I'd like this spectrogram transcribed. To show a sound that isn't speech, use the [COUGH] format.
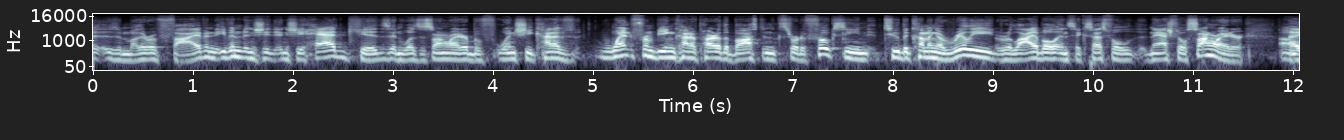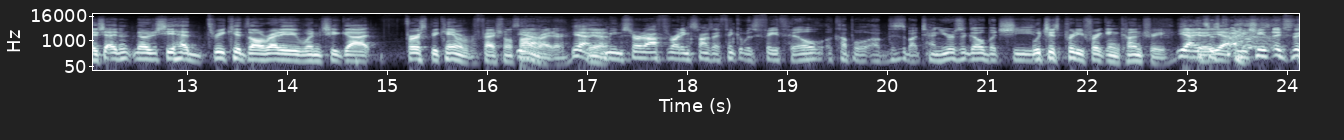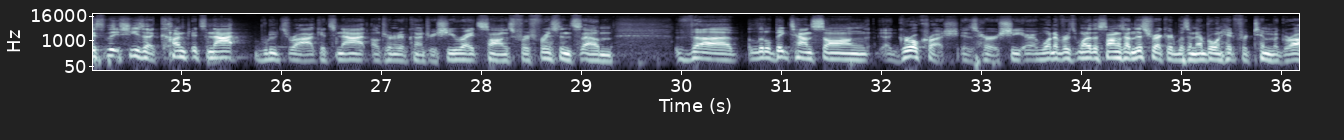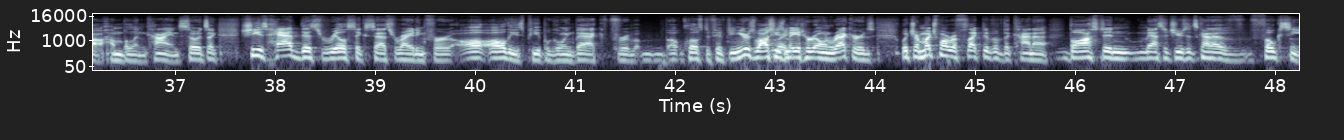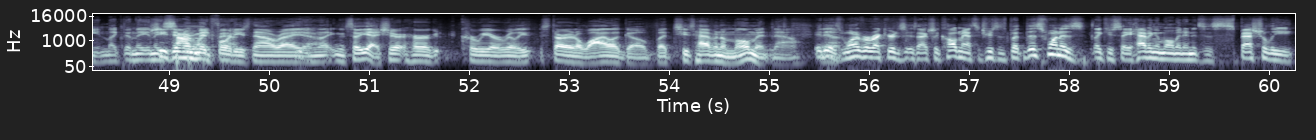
is a mother of five, and even and she and she had kids and was a songwriter bef- when she kind of went from being kind of part of the Boston sort of folk scene to becoming a really reliable and successful Nashville songwriter. Um, I, I didn't know she had three kids already when she got first became a professional yeah, songwriter. Yeah, I mean, started off writing songs. I think it was Faith Hill a couple. Uh, this is about ten years ago, but she which is pretty freaking country. Yeah, it's just, I mean, she's [LAUGHS] it's, it's, she's a country. It's not roots rock. It's not alternative country. She writes songs for, for instance, um, the little big town song uh, "Girl Crush" is her. She uh, one of her, one of the songs on this record was a number one hit for Tim McGraw, "Humble and Kind." So it's like she's had this real success writing for all, all these people going back for close to 15 years, while she's Right. made her own records, which are much more reflective of the kind of Boston, Massachusetts kind of folk scene. Like, and they, and She's in her mid like that. forties now, right? Yeah. And like, so yeah, she, her career really started a while ago, but she's having a moment now. It yeah. is. One of her records is actually called Massachusetts, but this one is, like you say, having a moment, and it's especially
